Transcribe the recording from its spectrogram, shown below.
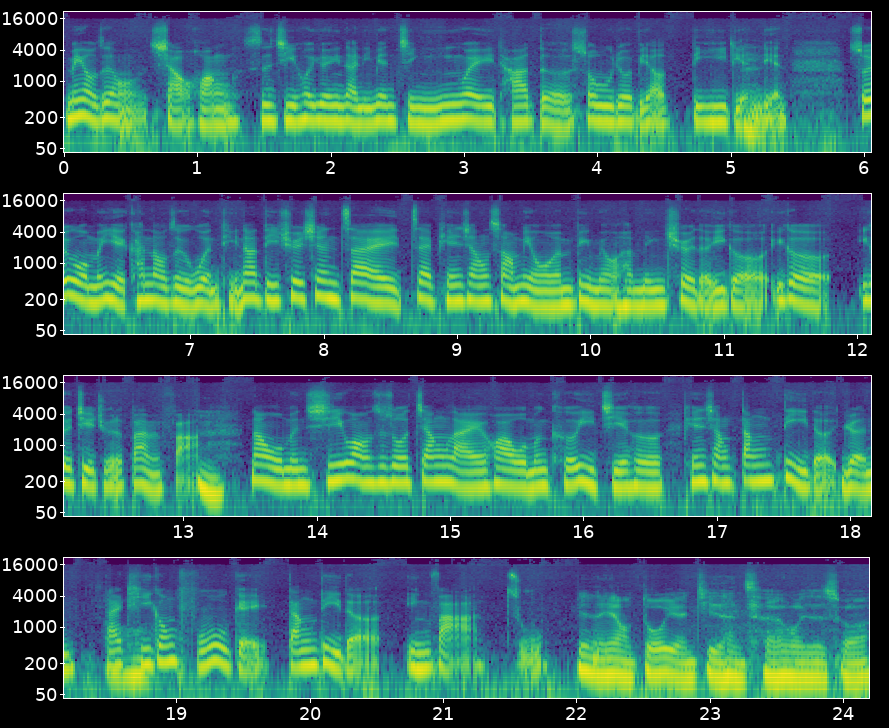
没有这种小黄司机会愿意在里面经营，因为他的收入就会比较低一点点，所以我们也看到这个问题。那的确，现在在偏乡上面，我们并没有很明确的一个一个一个解决的办法。那我们希望是说，将来的话，我们可以结合偏向当地的人来提供服务给当地的银发族，变成一种多元计程车，或者说。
